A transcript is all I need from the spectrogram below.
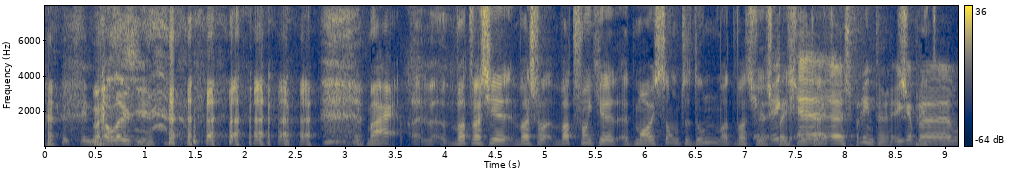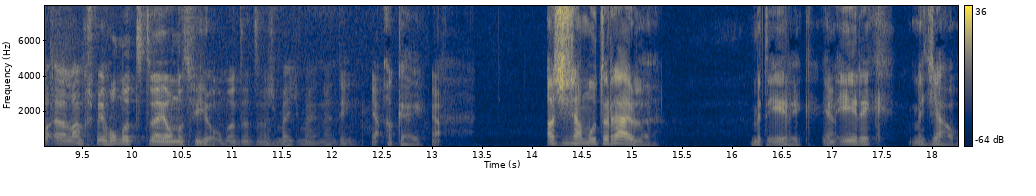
Ik vind het al leuk hier. Maar wat, was je, was, wat vond je het mooiste om te doen? Wat was je specialiteit? sprinter. Ik Sprinter. heb la- lang gespeeld 100, 200, 400. Dat was een beetje mijn ding. Ja. Oké. Ja. Als je zou moeten ruilen met Erik en Erik met jou.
